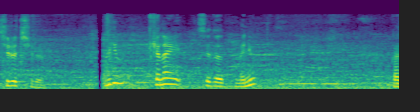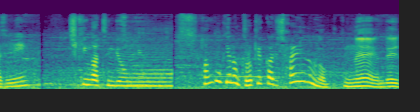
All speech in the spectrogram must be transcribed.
치르치르. Can I see the menu? 까지 치킨 같은 경우 한국이랑 그렇게까지 차이는 없네. 근데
